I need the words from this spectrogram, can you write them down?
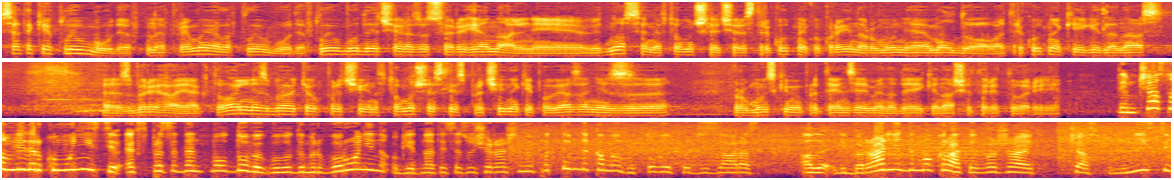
Все-таки вплив буде, не прямий, але вплив буде. Вплив буде через оце регіональні відносини, в тому числі через трикутник Україна, Румунія, Молдова. Трикутник, який для нас е, зберігає актуальність багатьох причин, в тому числі з причин, які пов'язані з румунськими претензіями на деякі наші території. Тим часом лідер комуністів, екс-президент Молдови Володимир Воронін об'єднатися з вчорашніми противниками готовий хоч і зараз. Але ліберальні демократи вважають, час комуністів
